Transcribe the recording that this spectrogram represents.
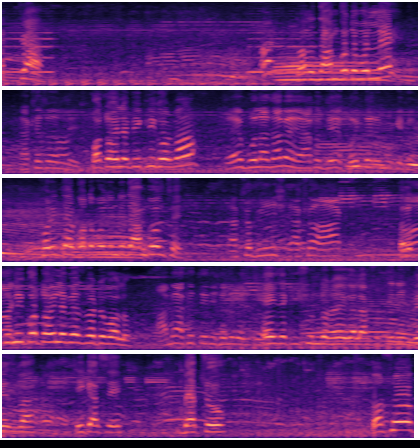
একটা। তাহলে দাম কত বললে? কত হলে বিক্রি করবা? বলা যাবে এখন যে খরিদ্দারের মুখে খরিদ্দার কত পর্যন্ত দাম বলছে? একশো বিশ একশো আট। তাহলে তুমি কত হইলে বেচবে একটু বলো? আমি একশো তিরিশ হলে এই যে কি সুন্দর হয়ে গেল একশো তিরিশ বেচবা। ঠিক আছে বেচো। দর্শক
